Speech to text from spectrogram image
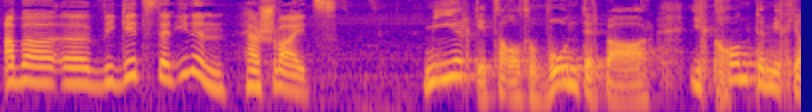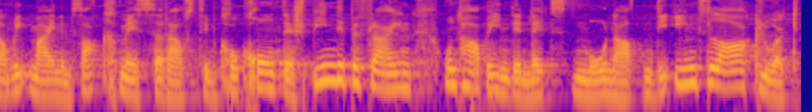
Aber äh, wie geht's denn Ihnen, Herr Schweiz? Mir geht's also wunderbar. Ich konnte mich ja mit meinem Sackmesser aus dem Kokon der Spinne befreien und habe in den letzten Monaten die Insel angeschaut.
